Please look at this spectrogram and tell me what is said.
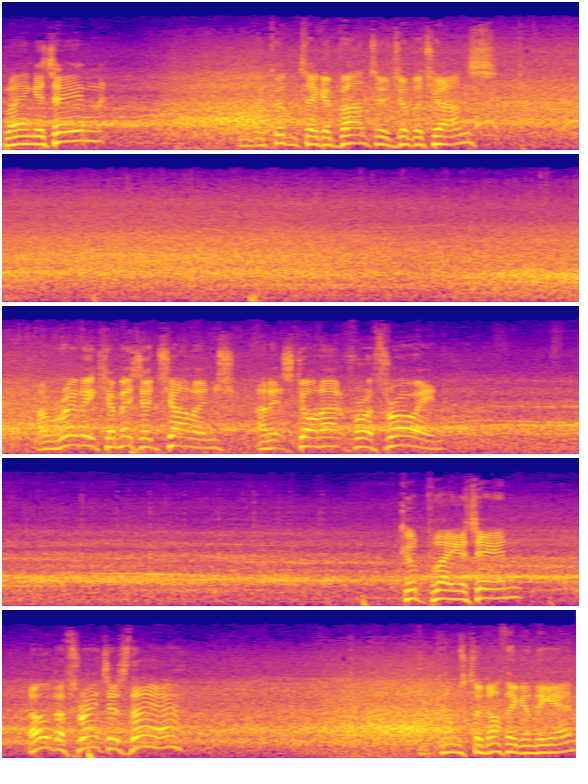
Playing it in. Well, they couldn't take advantage of the chance. A really committed challenge, and it's gone out for a throw-in. Could play it in. Oh, the threat is there. It comes to nothing in the end.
